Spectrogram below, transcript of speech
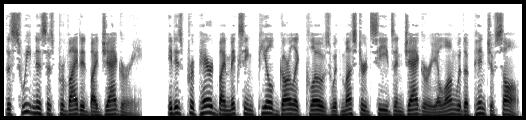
The sweetness is provided by jaggery. It is prepared by mixing peeled garlic cloves with mustard seeds and jaggery along with a pinch of salt.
